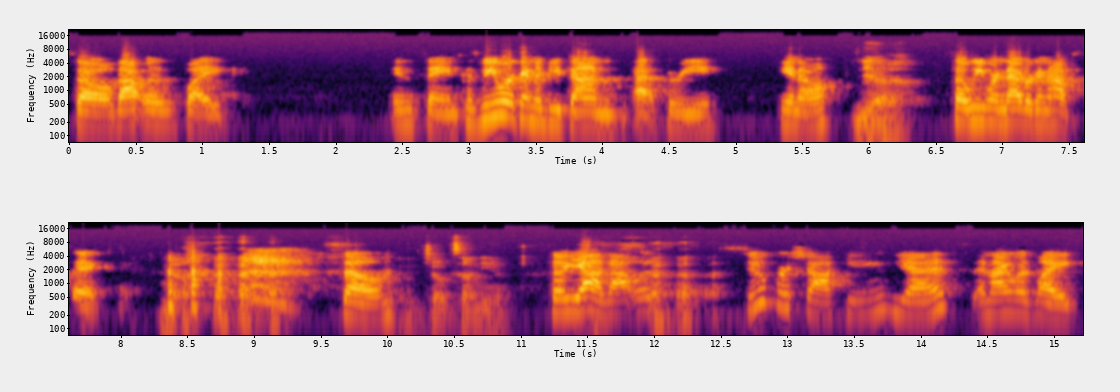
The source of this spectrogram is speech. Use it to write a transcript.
So that was like insane because we were going to be done at three, you know, yeah. so we were never going to have six. no. So, Joke's on you. so yeah, that was super shocking. Yes. And I was like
